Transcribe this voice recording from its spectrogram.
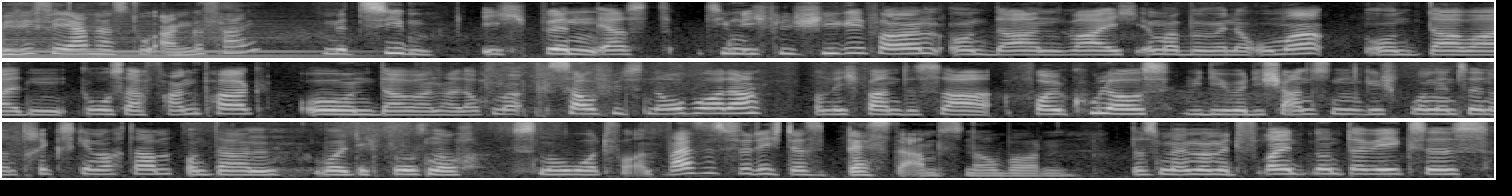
Mit wie vielen Jahren hast du angefangen? Mit sieben. Ich bin erst ziemlich viel Ski gefahren und dann war ich immer bei meiner Oma und da war halt ein großer Funpark und da waren halt auch immer sau viel Snowboarder und ich fand, es sah voll cool aus, wie die über die Schanzen gesprungen sind und Tricks gemacht haben und dann wollte ich bloß noch Snowboard fahren. Was ist für dich das Beste am Snowboarden? Dass man immer mit Freunden unterwegs ist,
